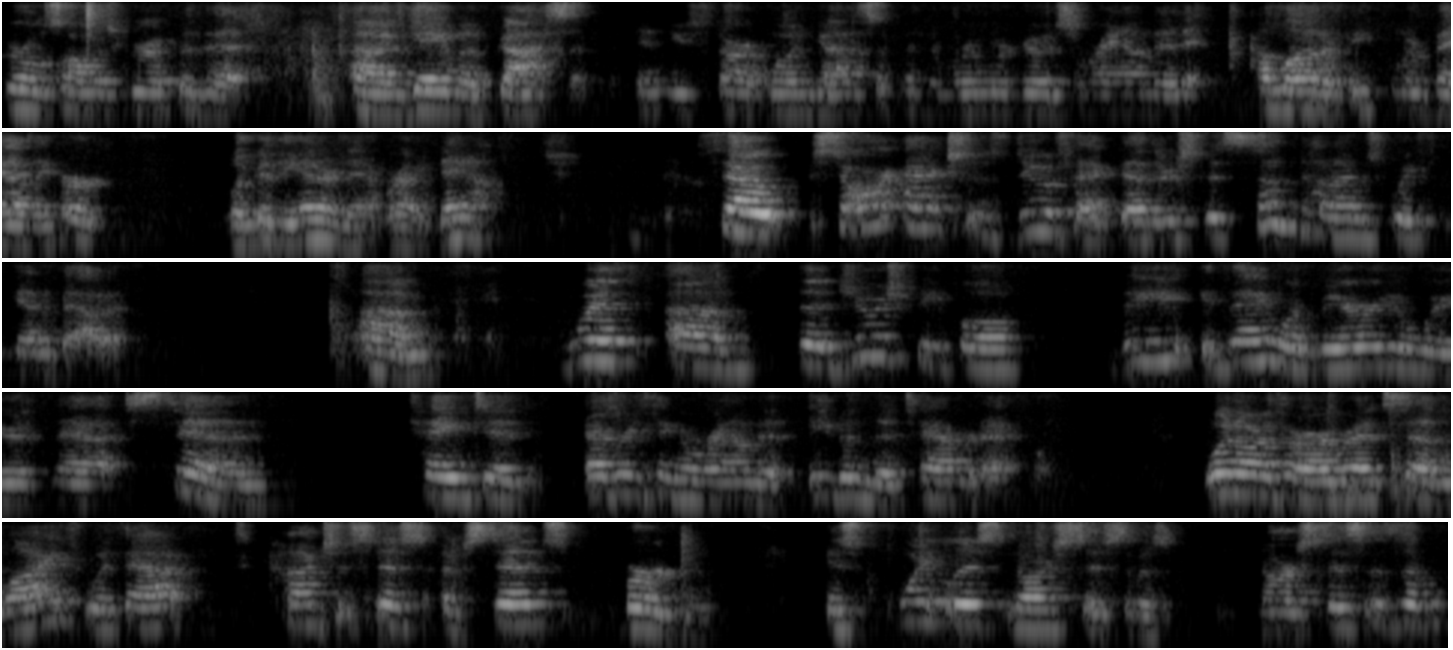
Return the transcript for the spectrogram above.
girls always grew up with that uh, game of gossip. And you start one gossip and the rumor goes around and a lot of people are badly hurt. Look at the internet right now. So, so our actions do affect others, but sometimes we forget about it. Um, with um, the Jewish people, they, they were very aware that sin tainted everything around it, even the tabernacle. One author I read said, life without consciousness of sin's burden is pointless narcissism. Narcissism,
